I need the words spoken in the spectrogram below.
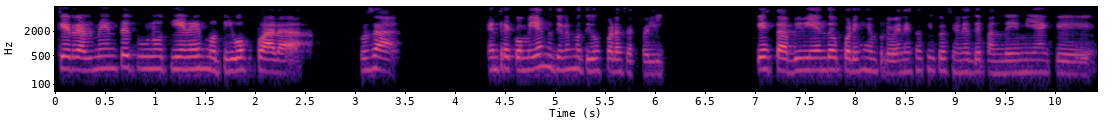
que realmente tú no tienes motivos para, o sea, entre comillas, no tienes motivos para ser feliz. Que estás viviendo, por ejemplo, en estas situaciones de pandemia que,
